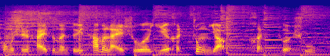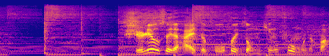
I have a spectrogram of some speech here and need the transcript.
同时孩子们对他们来说也很重要、很特殊。十六岁的孩子不会总听父母的话，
